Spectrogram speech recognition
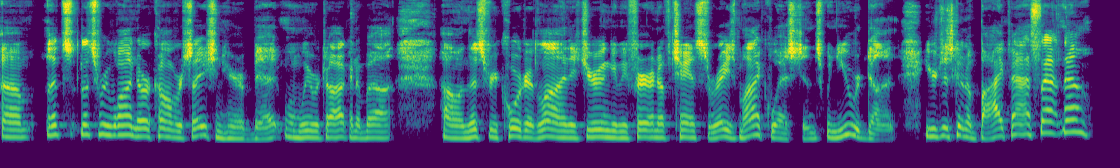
Um, let's let's rewind our conversation here a bit when we were talking about how on this recorded line that you're going to give me fair enough chance to raise my questions when you were done. You're just going to bypass that now?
